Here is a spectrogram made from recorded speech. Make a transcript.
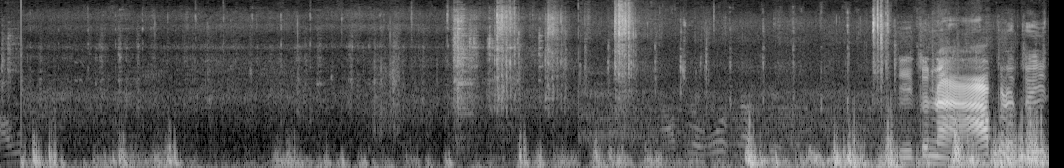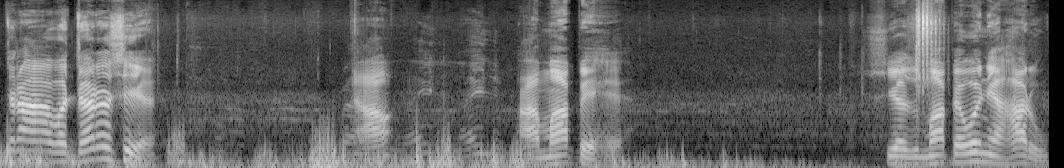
આવું એ તો ના, આપણે તો ઈતરા વધારે છે. આ માપે છે. સેજ માપે હોય ને સારું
